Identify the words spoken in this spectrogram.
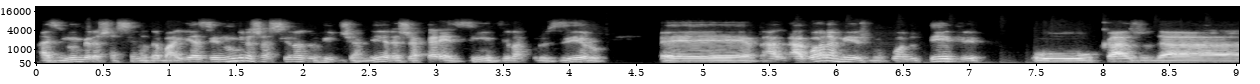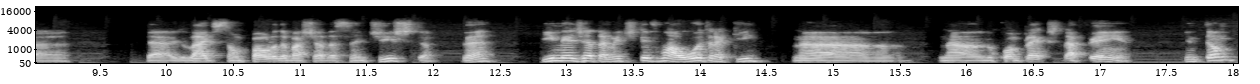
as inúmeras chacinas da Bahia, as inúmeras chacinas do Rio de Janeiro, Jacarezinho, Vila Cruzeiro. É, agora mesmo, quando teve o caso da, da, lá de São Paulo, da Baixada Santista, né? imediatamente teve uma outra aqui na, na, no Complexo da Penha. Então,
